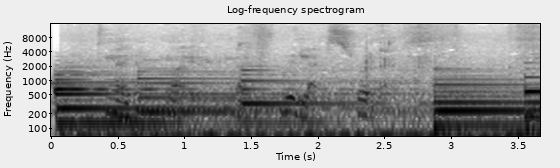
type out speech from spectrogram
Like, relax, relax.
